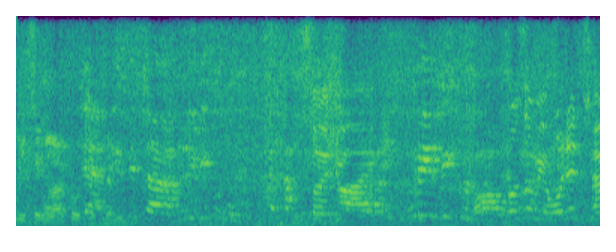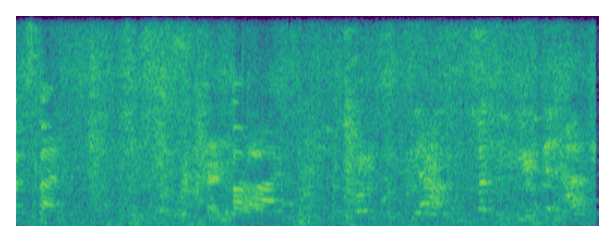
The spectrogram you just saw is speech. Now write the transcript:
Eating local chicken. So dry. Also, we ordered chips, but Came with bye rice. bye.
